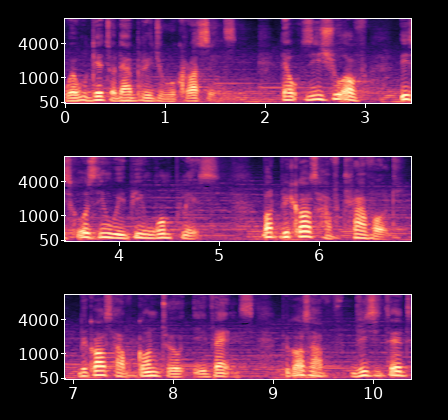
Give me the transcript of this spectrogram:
when we get to that bridge, we'll cross it. There was the issue of this hosting will be in one place. But because I've traveled, because I've gone to events, because I've visited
